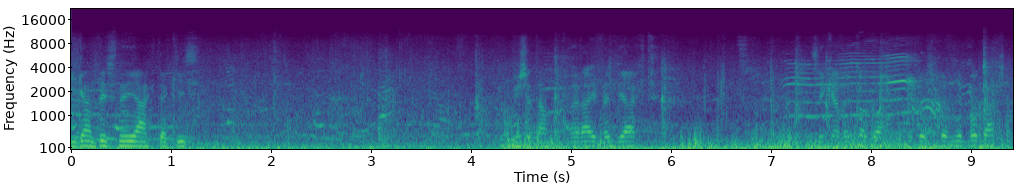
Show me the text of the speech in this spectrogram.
gigantyczny jacht jakiś. Pisze tam private yacht. Ciekawe kogo, jakiegoś pewnie bogacza.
